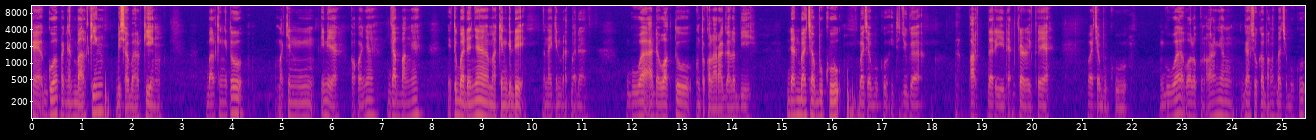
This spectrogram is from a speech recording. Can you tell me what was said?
kayak gua pengen bulking bisa bulking. Bulking itu makin ini ya pokoknya gampangnya itu badannya makin gede naikin berat badan. Gua ada waktu untuk olahraga lebih. Dan baca buku baca buku itu juga part dari that girl itu ya baca buku. Gua walaupun orang yang gak suka banget baca buku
